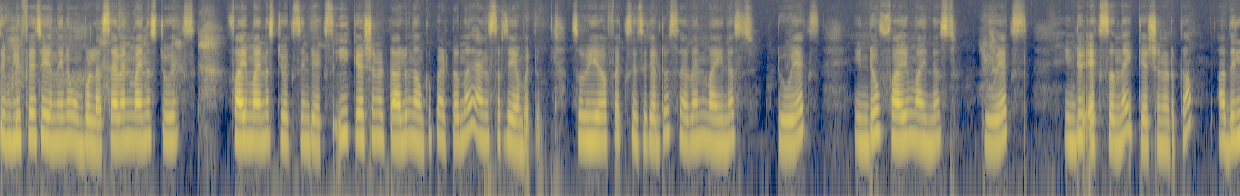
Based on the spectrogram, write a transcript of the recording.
സിംപ്ലിഫൈ ചെയ്യുന്നതിന് മുമ്പുള്ള seven minus two x five minus two x into x ഈ ഇക്വേഷൻ ഇട്ടാലും നമുക്ക് പെട്ടെന്ന് ആൻസർ ചെയ്യാൻ പറ്റും. So v of x is equal to seven minus two x into five minus two x into x എന്ന ഇക്വേഷൻ എടുക്കാം. അതിൽ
